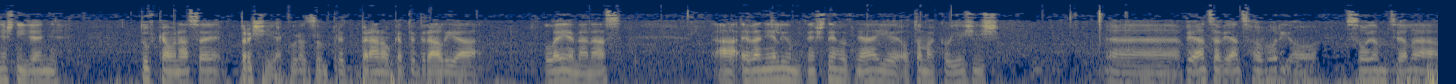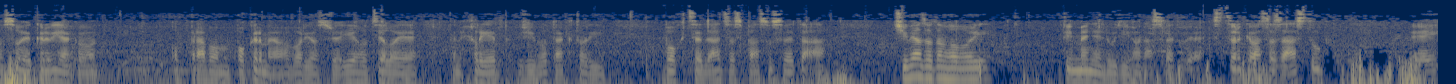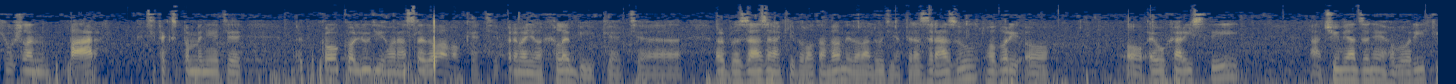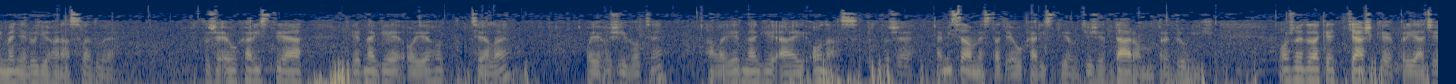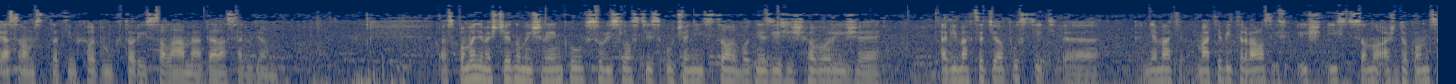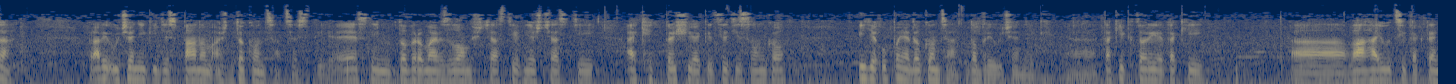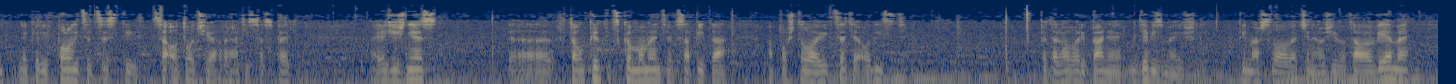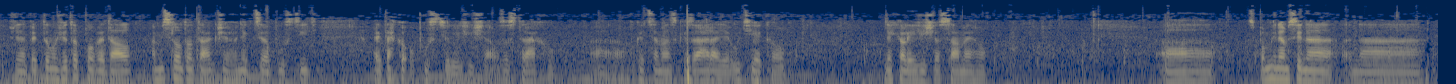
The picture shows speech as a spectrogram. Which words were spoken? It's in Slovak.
dnešný deň tu v Kaunase prší. Akurát som pred bránou katedrály a leje na nás. A evanelium dnešného dňa je o tom, ako Ježiš e, viac a viac hovorí o svojom tele a o svojej krvi ako o pravom pokrme. Hovorí, že jeho telo je ten chlieb života, ktorý Boh chce dať za spásu sveta. A čím viac o tom hovorí, tým menej ľudí ho nasleduje. Zcrkva sa zástup, ich už len pár, keď si tak spomeniete, koľko ľudí ho nasledovalo, keď premenil chleby, keď uh, robil zázraky, bolo tam veľmi veľa ľudí. A teraz zrazu hovorí o, o Eucharistii a čím viac o nej hovorí, tým menej ľudí ho nasleduje. Pretože Eucharistia jednak je o jeho tele, o jeho živote, ale jednak je aj o nás, pretože aj my sa máme stať Eucharistiou, čiže darom pre druhých. Možno je to také ťažké prijať, že ja sa mám stať tým chlebom, ktorý sa láme a dáva sa ľuďom. Spomeniem ešte jednu myšlienku v súvislosti s učeníctvom, lebo dnes Ježiš hovorí, že ak vy ma chcete opustiť, e, nemáte, máte vytrvalosť ísť, ísť, so mnou až do konca? Pravý učeník ide s pánom až do konca cesty. Je s ním dobrom aj v zlom, šťastie v nešťastí, aj keď prší, aj keď svieti slnko. Ide úplne do konca, dobrý učeník. E, taký, ktorý je taký váhajúci, tak ten niekedy v polovice cesty sa otočí a vráti sa späť. A Ježiš dnes e, v tom kritickom momente sa pýta apoštolovi, chcete odísť? Peter hovorí, pane, kde by sme išli? Ty máš slovo väčšiného života. Ale vieme, že napriek tomu, že to povedal a myslel to tak, že ho nechce opustiť, aj tak ho opustil Ježiša zo strachu. V Gecemanskej záhrade utiekol, nechal Ježiša samého. A Spomínam si na, na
